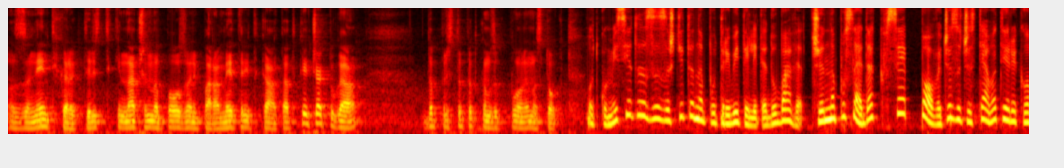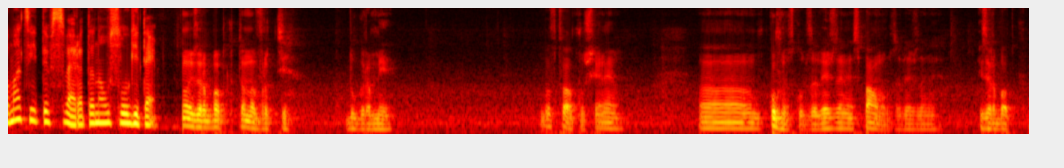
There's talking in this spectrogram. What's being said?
за нейните характеристики, начин на ползване, параметри и така нататък. И чак тогава да пристъпят към закупуване на стоката. От Комисията за защита на потребителите добавят, че напоследък все повече зачастяват и рекламациите в сферата на услугите. Изработката на врати до грами. В това отношение кухненско обзавеждане, спално обзавеждане, изработка.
